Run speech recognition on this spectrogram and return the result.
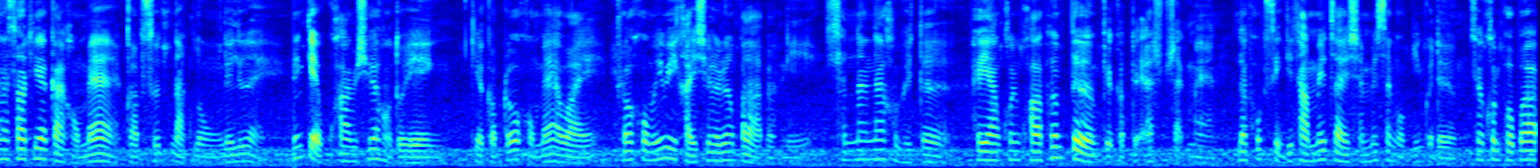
น่าเศร้าที่อาการของแม่กลับทรุดหนักลงเรื่อยๆฉันเก็บความเชื่อของตัวเอง เกี่ยวกับโรคของแม่ไว้ เพราะคงไม่มีใครเชื่อเรื่องประหลาดแบบนี้ ฉันนั่งหน้าคอมพิวเตอร์ พยายามค้นคว้าเพิ่มเติมเกี่ยวกับ The Abstract Man และพบสิ่งที่ทำให้ใจฉันไม่สงบยิ่งกว่าเดิม ฉันค้นพบว่า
